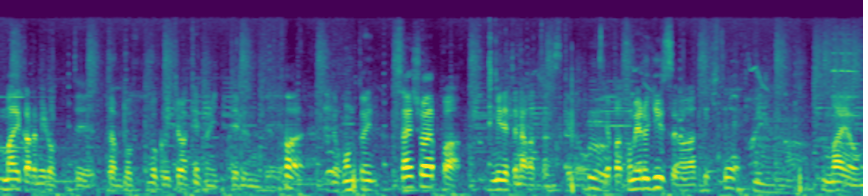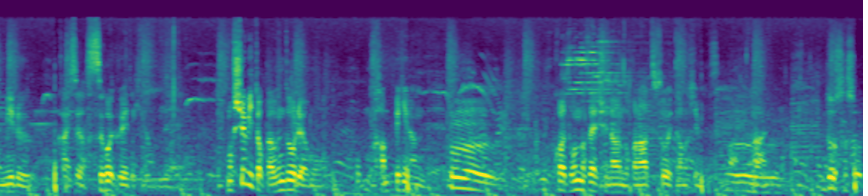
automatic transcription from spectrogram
前から見ろって多分僕僕一番ケントに言ってるんで,、はで本当に最初はやっぱ見れてなかったんですけど、うん。やっぱ止める技術が上がってきて、前を見る回数がすごい増えてきたのでもう守備とか運動量も完璧なんでうん、これはどんな選手になるのかなってすごい楽しみです。ね、うん。はい。どうですかそう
